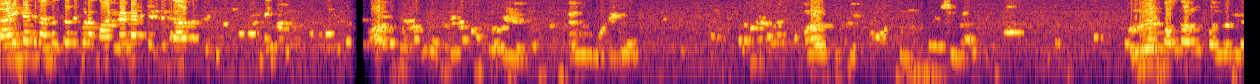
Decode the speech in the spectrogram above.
కార్యకర్తలందరితో కూడా మాట్లాడడానికి ఇక్కడికి రావడం జరిగింది. నరేంద్ర మోడీ గారు అమరావతికి వస్తున్న రెండు వేల పద్నాలుగు పంతొమ్మిది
